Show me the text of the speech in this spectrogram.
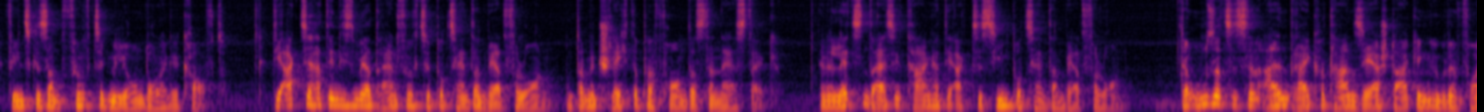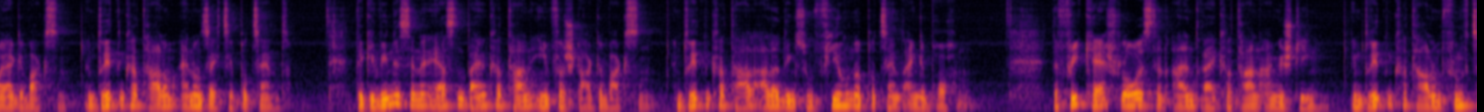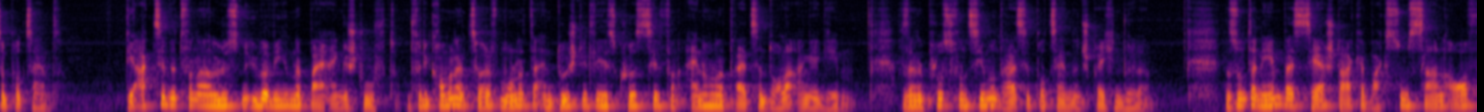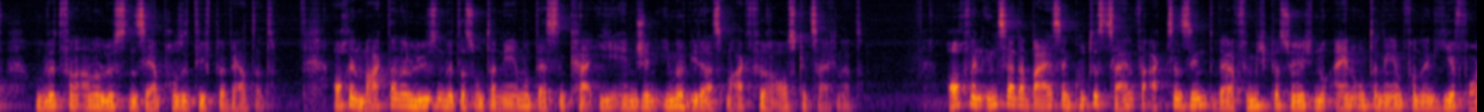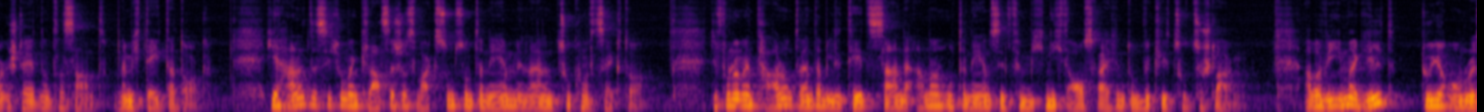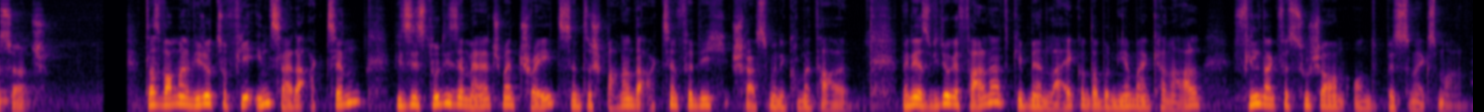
für insgesamt 50 Millionen Dollar gekauft. Die Aktie hat in diesem Jahr 53% an Wert verloren und damit schlechter performt als der Nasdaq. In den letzten 30 Tagen hat die Aktie 7% an Wert verloren. Der Umsatz ist in allen drei Quartalen sehr stark gegenüber dem Vorjahr gewachsen. Im dritten Quartal um 61 Prozent. Der Gewinn ist in den ersten beiden Quartalen ebenfalls stark gewachsen. Im dritten Quartal allerdings um 400 Prozent eingebrochen. Der Free Cash Flow ist in allen drei Quartalen angestiegen. Im dritten Quartal um 15 Prozent. Die Aktie wird von Analysten überwiegend mit Buy eingestuft und für die kommenden 12 Monate ein durchschnittliches Kursziel von 113 Dollar angegeben, was einem Plus von 37 Prozent entsprechen würde. Das Unternehmen weist sehr starke Wachstumszahlen auf und wird von Analysten sehr positiv bewertet. Auch in Marktanalysen wird das Unternehmen und dessen KI-Engine immer wieder als Marktführer ausgezeichnet. Auch wenn Insider Buys ein gutes Zeichen für Aktien sind, wäre für mich persönlich nur ein Unternehmen von den hier vorgestellten interessant, nämlich Datadog. Hier handelt es sich um ein klassisches Wachstumsunternehmen in einem Zukunftssektor. Die Fundamental- und Rentabilitätszahlen der anderen Unternehmen sind für mich nicht ausreichend, um wirklich zuzuschlagen. Aber wie immer gilt, do your own research. Das war mein Video zu vier Insider-Aktien. Wie siehst du diese Management-Trades? Sind das spannende Aktien für dich? Schreib es mir in die Kommentare. Wenn dir das Video gefallen hat, gib mir ein Like und abonniere meinen Kanal. Vielen Dank fürs Zuschauen und bis zum nächsten Mal.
